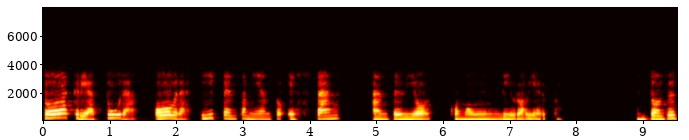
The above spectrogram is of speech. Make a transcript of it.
Toda criatura, obra y pensamiento están ante Dios como un libro abierto. Entonces,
